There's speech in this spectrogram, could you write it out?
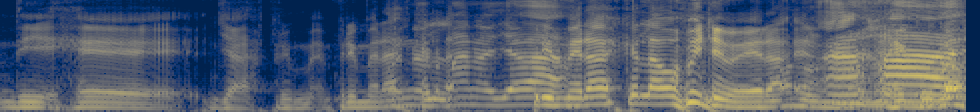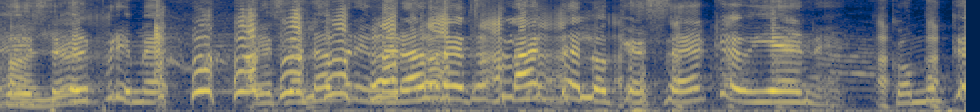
Dije, ya, prim- primera, Bueno, vez que la- hermano, ya va. primera vez que lavo mi nevera. en Ajá, ese es el primer, esa es la primera red flag de lo que sea que viene. ¿Cómo que,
